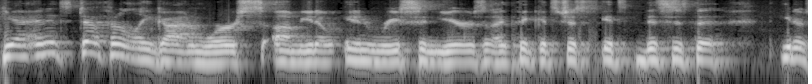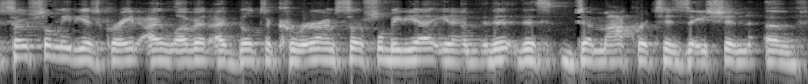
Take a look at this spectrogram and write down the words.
Yeah, and it's definitely gotten worse, um, you know, in recent years. And I think it's just it's this is the you know social media is great. I love it. I've built a career on social media. You know, th- this democratization of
